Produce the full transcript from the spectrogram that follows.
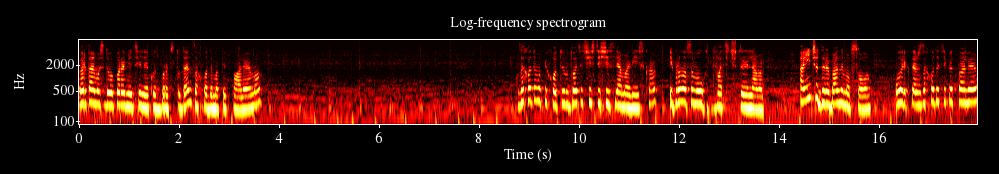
Вертаємося до попередньої цілі, яку зборить студент, заходимо, підпалюємо. Заходимо піхотою в 26,6 ляма війська і приносимо ух 24 ляма. А інші деребанимо в соло. Лорік теж заходить і підпалює.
